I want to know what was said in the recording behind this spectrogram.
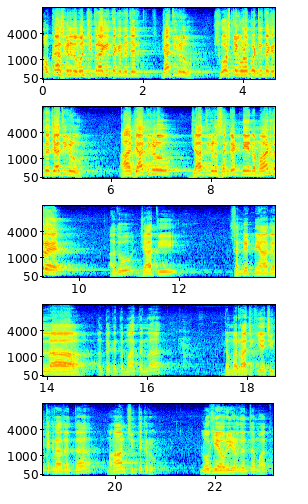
ಅವಕಾಶಗಳಿಂದ ವಂಚಿತರಾಗಿರ್ತಕ್ಕಂಥ ಜ, ಜಾತಿಗಳು, ಶೋಷಣೆಗೆ ಒಳಪಟ್ಟಿರ್ತಕ್ಕಂಥ ಜಾತಿಗಳು, ಆ ಜಾತಿಗಳು ಜಾತಿಗಳ ಸಂಘಟನೆಯನ್ನು ಮಾಡಿದ್ರೆ ಅದು ಜಾತಿ ಸಂಘಟನೆ ಆಗಲ್ಲ ಅಂತಕ್ಕಂಥ ಮಾತನ್ನು ನಮ್ಮ ರಾಜಕೀಯ ಚಿಂತಕರಾದಂಥ ಮಹಾನ್ ಚಿಂತಕರು ಲೋಹಿಯವರು ಹೇಳಿದಂಥ ಮಾತು.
